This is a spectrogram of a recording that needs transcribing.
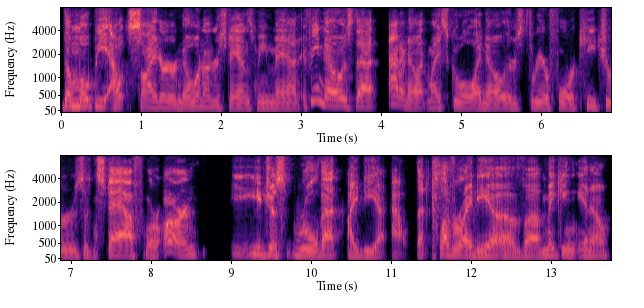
the mopey outsider, no one understands me, man. If he knows that, I don't know, at my school, I know there's three or four teachers and staff who are armed, you just rule that idea out that clever idea of uh, making you know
